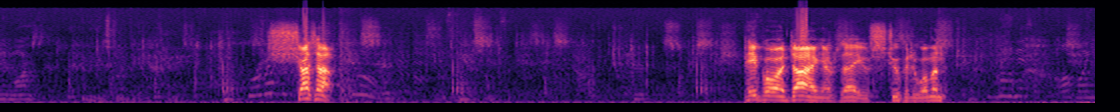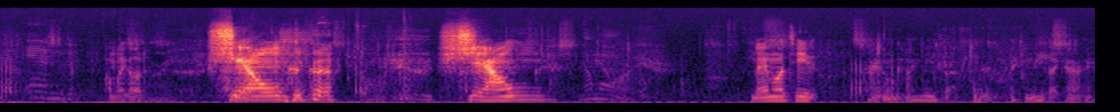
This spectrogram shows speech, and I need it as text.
anymore. Everything's gonna be okay. Shut up! People are dying out there, you stupid woman. When is it all going to end? Oh my god. Xiong! Xiong! No more. TV. Hang on, can I move that? I can move that, can't I?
